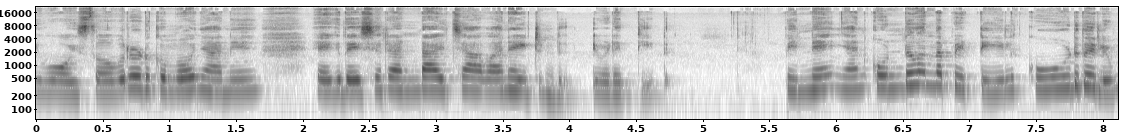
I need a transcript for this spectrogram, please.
ഈ വോയിസ് ഓവർ എടുക്കുമ്പോൾ ഞാൻ ഏകദേശം രണ്ടാഴ്ച ആവാനായിട്ടുണ്ട് ഇവിടെ എത്തിയിട്ട്. പിന്നെ ഞാൻ കൊണ്ടുവന്ന പെട്ടിയിൽ കൂടുതലും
